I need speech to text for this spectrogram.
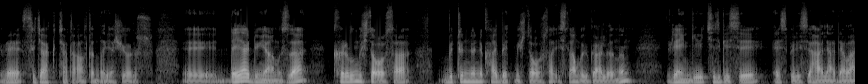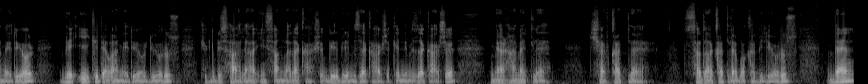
ve sıcak çatı altında yaşıyoruz. değer dünyamızda kırılmış da olsa, bütünlüğünü kaybetmiş de olsa İslam uygarlığının rengi, çizgisi, esprisi hala devam ediyor ve iyi ki devam ediyor diyoruz. Çünkü biz hala insanlara karşı, birbirimize karşı, kendimize karşı merhametle, şefkatle, sadakatle bakabiliyoruz. Ben,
